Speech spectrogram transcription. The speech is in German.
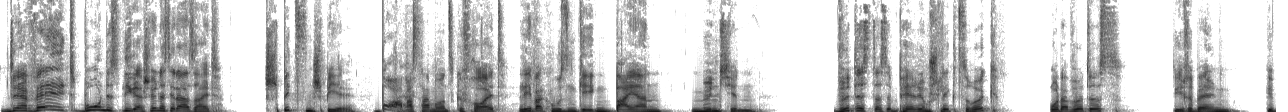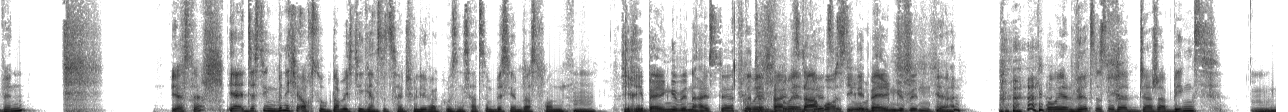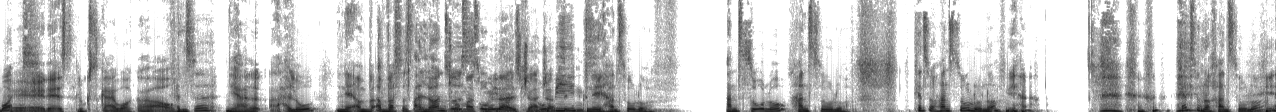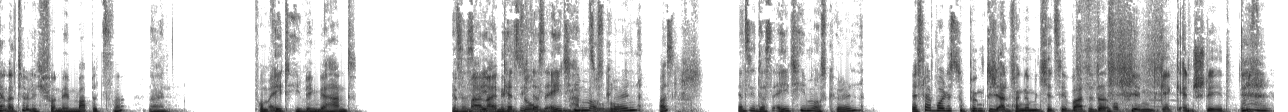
der Welt Bundesliga. Schön, dass ihr da seid. Spitzenspiel. Boah, was haben wir uns gefreut. Leverkusen gegen Bayern München. Wird es das Imperium schlägt zurück oder wird es die Rebellen gewinnen? Wie heißt der? Ja, deswegen bin ich auch so, glaube ich, die ganze Zeit für Leverkusen. Es hat so ein bisschen was von. Die Rebellen gewinnen heißt der dritte Florian- Teil. Florian Star Wars, ist die so- Rebellen gewinnen. Ja. Florian Wirtz ist oder Jaja Bings. What? Nee, der ist Luke Skywalker, hör auf. Findest du? Ja, ne- hallo? Nee, am- am- was ist das? Alonso Thomas ist Müller ist Kenobi. Binks. Nee, Hans Solo. Hans Solo? Hans Solo. Kennst du Hans Solo noch? Ja. Kennst du noch Hans Solo? ja, natürlich, von den Muppets, ne? Nein. Vom A-Team. Wegen der Hand. Kennst du das mal alleine Kennst du das. A-Team aus. Köln? Was? Kennst du das A-Team aus Köln? Deshalb wolltest du pünktlich anfangen, damit ich jetzt hier warte, dass, ob hier ein Gag entsteht.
